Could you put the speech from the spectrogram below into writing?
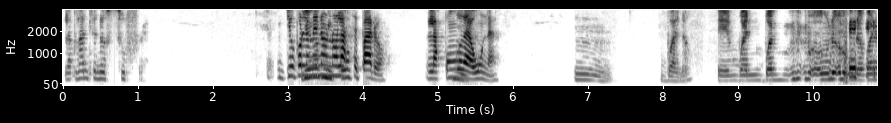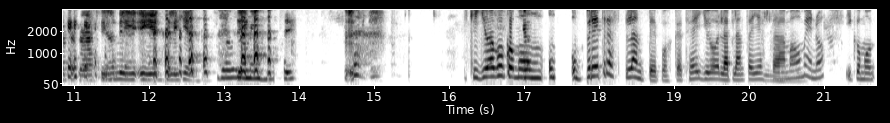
la planta no sufra? Yo por lo menos no las separo, las pongo de a una. Mm, bueno, eh, buen, buen, una buena preparación y, inteligente. Es que yo hago como un, un pre-trasplante, pues, ¿cachai? Yo, la planta ya está más o menos, y como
